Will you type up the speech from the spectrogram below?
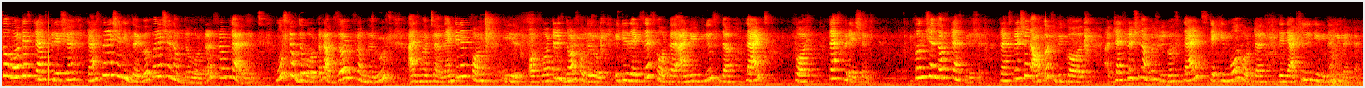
So what is transpiration? Transpiration is the evaporation of the water from plants. Most of the water absorbed from the roots as much as 99 point of water is not for the roots. It is excess water and it leaves the plants for transpiration. Functions of transpiration. Transpiration occurs because transpiration occurs because plants take in more water than they actually need in a given time.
